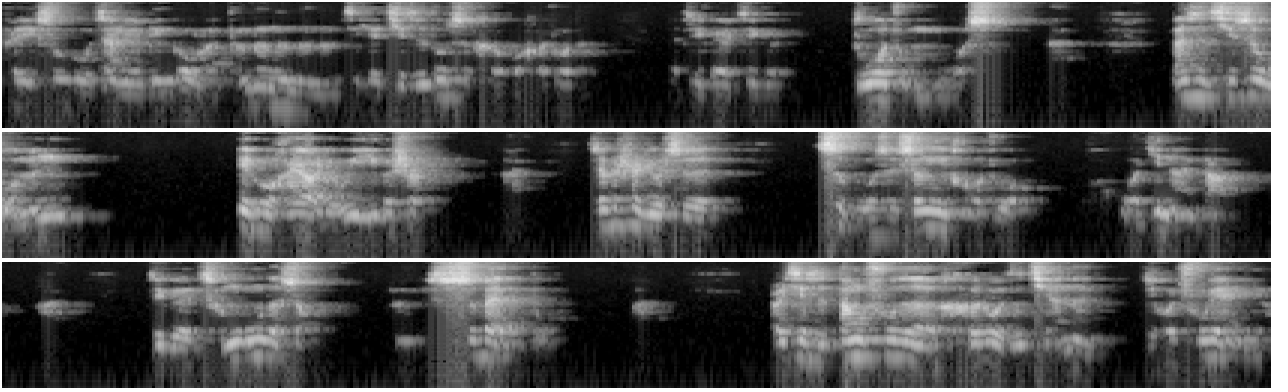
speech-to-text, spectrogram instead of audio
可以收购战略并购了等等等等等，这些其实都是合伙合作的这个这个多种模式啊。但是其实我们背后还要留意一个事儿啊，这个事儿就是是不是生意好做，伙计难当啊，这个成功的少，嗯，失败的多啊，而且是当初的合作之前呢，就和初恋一样，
